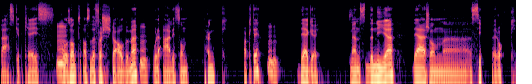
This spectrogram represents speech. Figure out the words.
Basket Case Mm. og sånt. Altså det første albumet, Mm. hvor det er litt sånn punk-aktig. Mm. Det er gøy. Mens det nye, det er sånn uh, sipperock,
